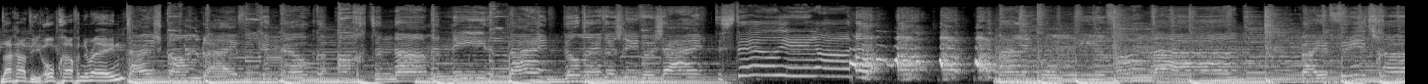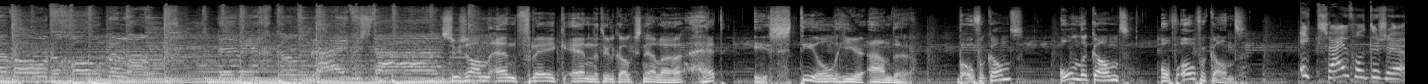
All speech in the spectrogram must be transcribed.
Daar gaat hij. Opgave nummer 1. Thuis kan blijven, ken elke achternaam en ieder plein. Wil nergens liever zijn. Te stil Waar je fiets gewoon nog open langs. De weg kan blijven staan. Suzanne en Freek en natuurlijk ook Snelle. Het is stil hier aan de bovenkant, onderkant of overkant. Ik twijfel tussen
